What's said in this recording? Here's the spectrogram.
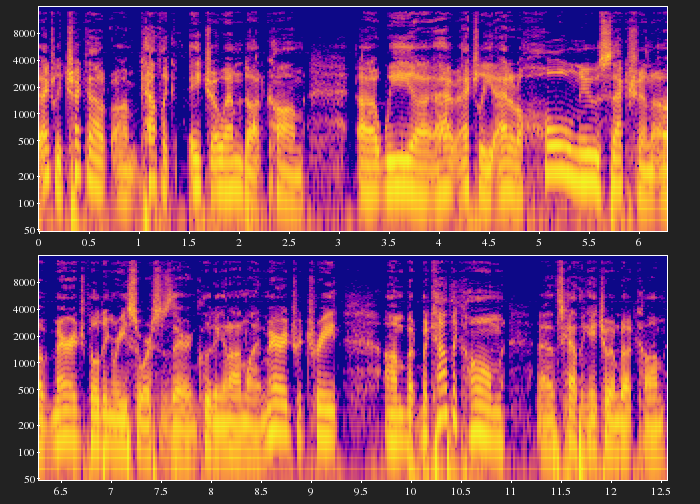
actually check out um, CatholicHOM.com. Uh, we uh, have actually added a whole new section of marriage building resources there, including an online marriage retreat. Um, but, but Catholic Home uh, it's CatholicHOM.com.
